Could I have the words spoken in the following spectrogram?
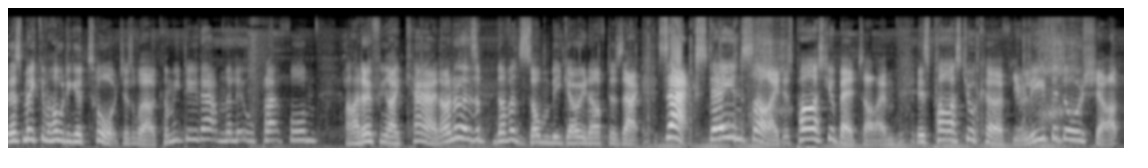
Let's make him holding a torch as well. Can we do that on the little platform? Oh, I don't think I can. Oh no, there's another zombie going after Zach. Zach, stay inside. It's past your bedtime. It's past your curfew. Leave the door shut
